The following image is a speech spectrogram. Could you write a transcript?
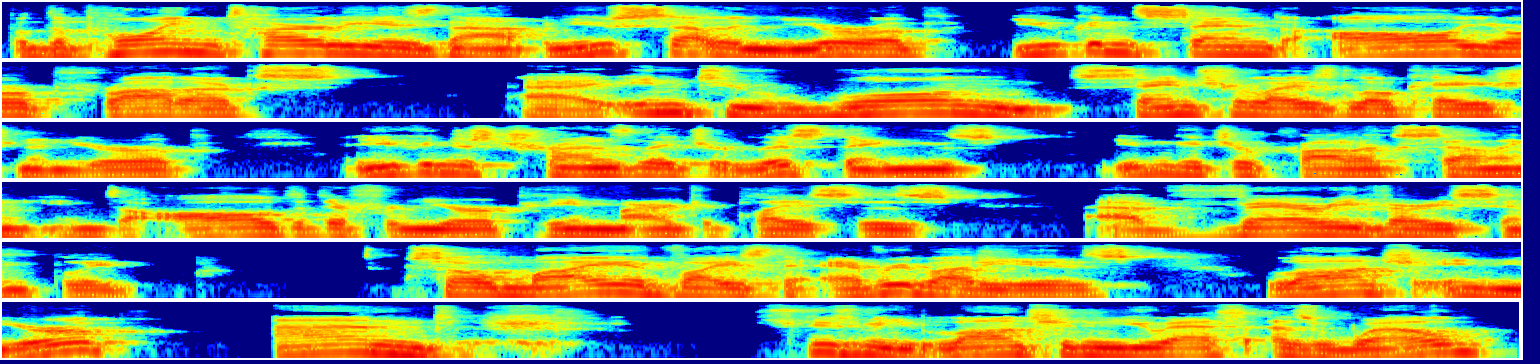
But the point entirely is that when you sell in Europe, you can send all your products uh, into one centralized location in Europe, and you can just translate your listings. You can get your products selling into all the different European marketplaces uh, very, very simply. So, my advice to everybody is launch in Europe and, excuse me, launch in the US as well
